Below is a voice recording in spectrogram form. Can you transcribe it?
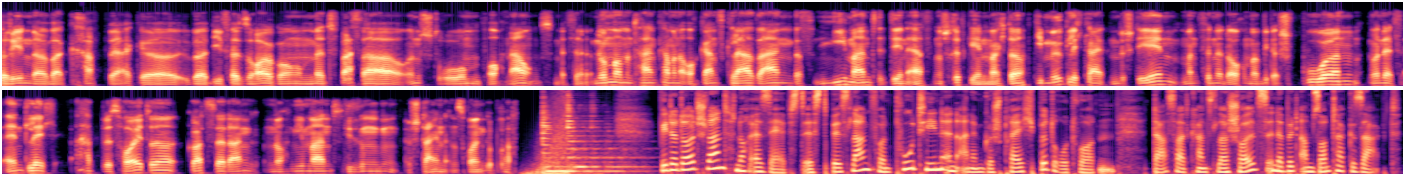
Wir reden da über Kraftwerke, über die Versorgung mit Wasser und Strom, auch Nahrungsmittel. Nur momentan kann man auch ganz klar sagen, dass niemand den ersten Schritt gehen möchte. Die Möglichkeiten bestehen, man findet auch immer wieder Spuren. Nur letztendlich hat bis heute, Gott sei Dank, noch niemand diesen Stein ins Rollen gebracht. Weder Deutschland noch er selbst ist bislang von Putin in einem Gespräch bedroht worden. Das hat Kanzler Scholz in der Bild am Sonntag gesagt.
